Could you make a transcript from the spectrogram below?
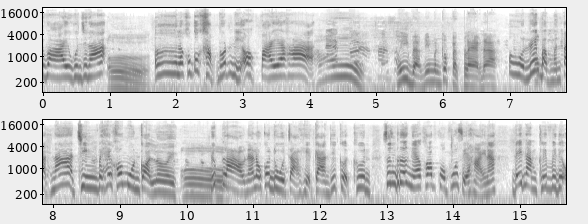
ยวายคุณชนะเออเออแล้วเขาก็ขับรถหนีออกไปอะค่ะเอ้าเฮ้ยแบบนี้มันก็แปลกๆนะโอ้โหเรียกแบบเหมือนตัดหน้าชิงไปให้ข้อมูลก่อนเลยโอ้หรือเปล่านะเราก็ดูจากเหตุการณ์ที่เกิดขึ้น ซึ่งเรื่องนี้ครอบครัวผู้เสียหายนะ ได้นำคลิปวิดีโอ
